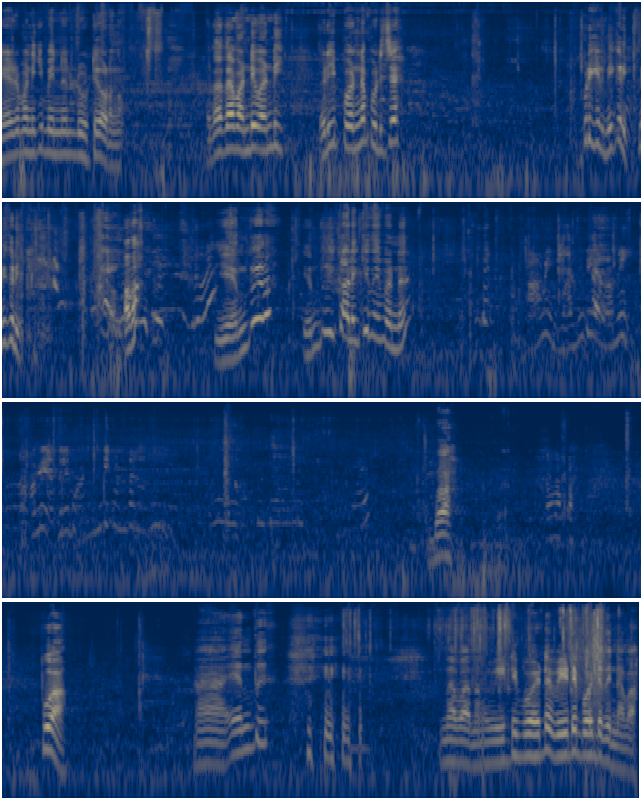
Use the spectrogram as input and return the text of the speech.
ഏഴ് മണിക്ക് പിന്നെ ഒരു ഡ്യൂട്ടി തുടങ്ങും. അതാ വണ്ടി വണ്ടി. എടി പെണ്ണെ പിടിച്ചേ. പിടിക്കടി നിക്കടി നിക്കടി. അതാ. എന്ത്? എന്ത് ഈ കളിക്കുന്ന ഈ പെണ്ണ്? വാ പോവാ. ആ എന്ത്? എന്നാ വാ നമ്മൾ വീട്ടിൽ പോയിട്ട് വീട്ടിൽ പോയിട്ട് തിന്നാ വാ.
